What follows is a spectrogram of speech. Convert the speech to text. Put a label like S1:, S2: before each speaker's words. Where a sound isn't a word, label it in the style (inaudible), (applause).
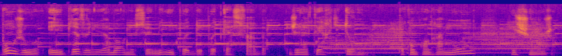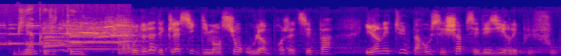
S1: Bonjour et bienvenue à bord de ce mini-pod de Podcast Fab. J'ai la Terre qui tourne pour comprendre un monde qui change bien plus vite que nous.
S2: Au-delà des classiques dimensions où l'homme projette ses pas, il en est une par où s'échappent ses désirs les plus fous.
